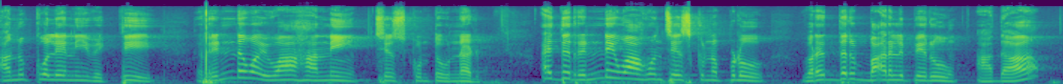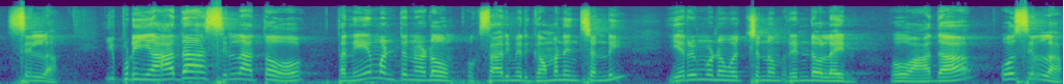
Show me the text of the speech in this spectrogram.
అనుకోలేని ఈ వ్యక్తి రెండవ వివాహాన్ని చేసుకుంటూ ఉన్నాడు. అయితే రెండు వివాహం చేసుకున్నప్పుడు వారిద్దరు భార్యల పేరు ఆదా సిల్లా. ఇప్పుడు ఈ ఆదా సిల్లాతో తను ఏమంటున్నాడో ఒకసారి మీరు గమనించండి. ఇరవై మూడవ వచ్చిన రెండో లైన్. ఓ ఆదా ఓ సిల్లా.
